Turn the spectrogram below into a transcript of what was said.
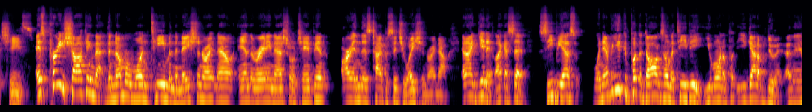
Jeez. it's pretty shocking that the number one team in the nation right now and the reigning national champion are in this type of situation right now. And I get it. Like I said, CBS, whenever you can put the dogs on the TV, you want to put, you got to do it. I mean,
